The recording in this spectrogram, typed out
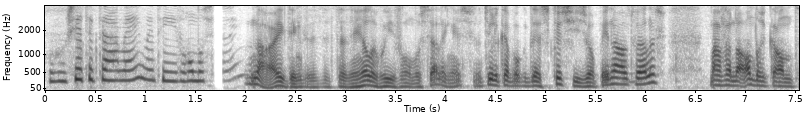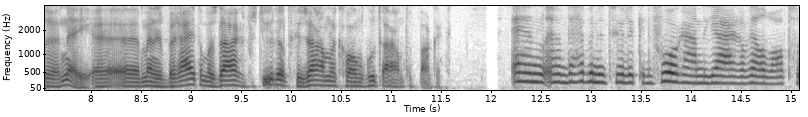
Hoe zit ik daarmee met die veronderstelling? Nou, ik denk dat het een hele goede veronderstelling is. Natuurlijk hebben we ook discussies op inhoud wel eens. Maar van de andere kant, eh, nee. Eh, eh, men is bereid om als dagelijks bestuur dat gezamenlijk gewoon goed aan te pakken. En we hebben natuurlijk in de voorgaande jaren wel wat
